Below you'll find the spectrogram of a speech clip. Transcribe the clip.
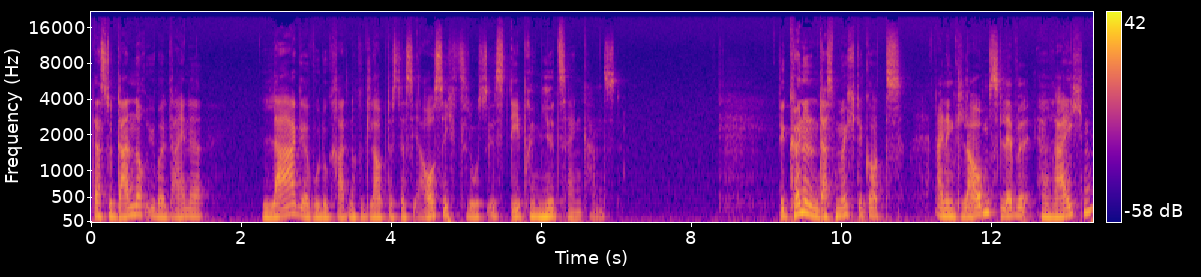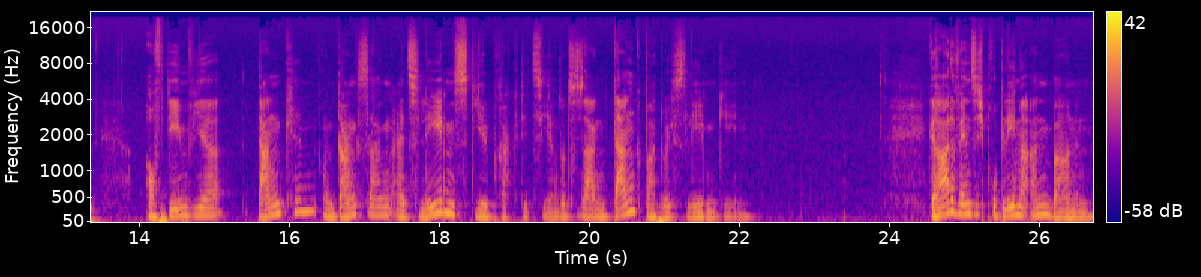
dass du dann noch über deine Lage, wo du gerade noch geglaubt hast, dass sie aussichtslos ist, deprimiert sein kannst. Wir können, und das möchte Gott, einen Glaubenslevel erreichen, auf dem wir Danken und Danksagung als Lebensstil praktizieren, sozusagen dankbar durchs Leben gehen. Gerade wenn sich Probleme anbahnen,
